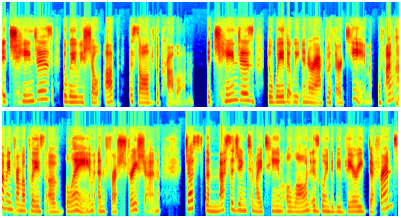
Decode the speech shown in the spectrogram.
It changes the way we show up to solve the problem. It changes the way that we interact with our team. If I'm coming from a place of blame and frustration, just the messaging to my team alone is going to be very different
